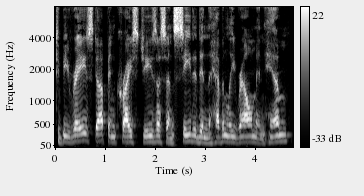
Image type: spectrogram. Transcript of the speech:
To be raised up in Christ Jesus and seated in the heavenly realm in Him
